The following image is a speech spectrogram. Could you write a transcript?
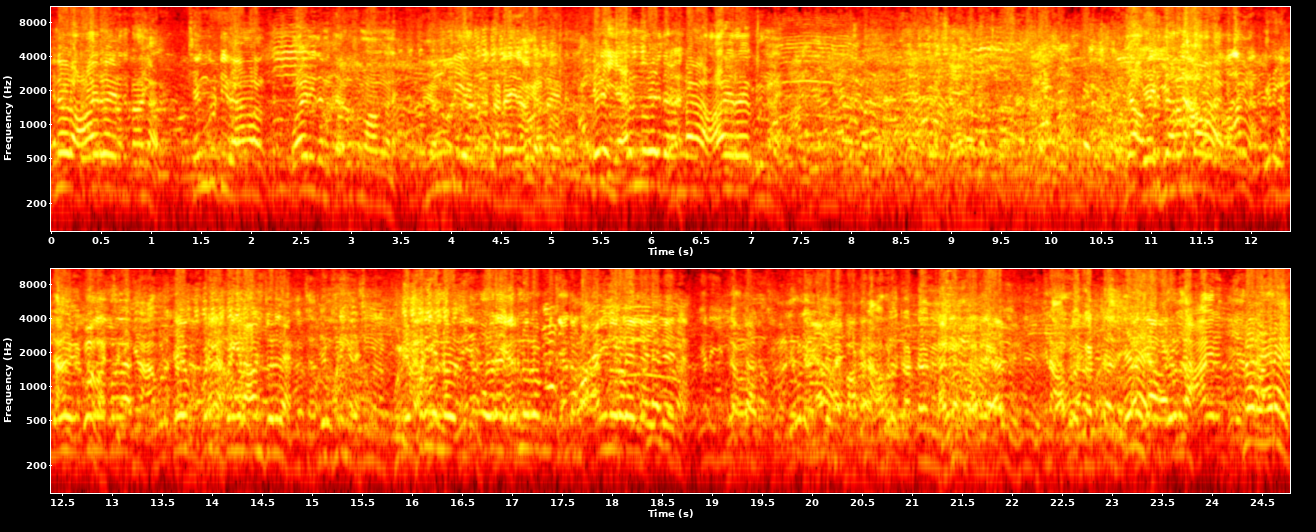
என்ன ஒரு ஆயிரம் எடுத்துக்கோங்க. செங்குட்டி வாங்கலாம். கோயிலுக்கு தானே சந்தோஷமா வாங்கினேன். நூறு இரநூறு கடையில் ஏன்னா இரநூறுவாய் தரண்டாங்க ஆயிரம் ரூபாய் கொடுங்க ஒரு இருநூறு ரூபாய் மட்டும் சேர்த்துக்கோ. ஐநூறு ரூபாய் இல்ல, இல்ல, இல்ல. ஏன்னா இல்ல, அவ்வளவு- எவ்வளவு இல்ல, ஏன்னா அவ்வளவு கட்டாது. ஏன்னா அவ்வளவு கட்டாது. ஏன்னா, எவ்வளவு ஆயிரத்தி இன்னொரு ஏன்னா,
